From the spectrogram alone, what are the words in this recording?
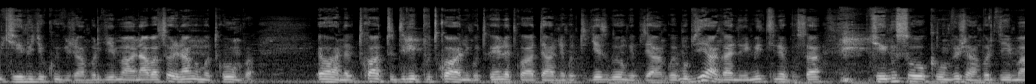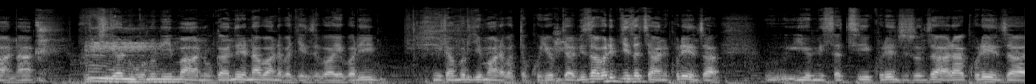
ikintu cyo kwiga ijambo ry'imana. Abasore namwe mutwumva yohana twa tudiripu twanyu ngo twenda twadanje ngo tugezweho ngo ibyangwe. Mubyihanganira iminsi ine gusa ikintu usohoke wumve ijambo ry'imana ukirane ubuntu n'imana uganire n'abana bagenzi bawe bari mu ijambo ry'imana batakuyobya. Bizaba ari byiza cyane kurenza iyo misatsi kurenza izo nzara kurenza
